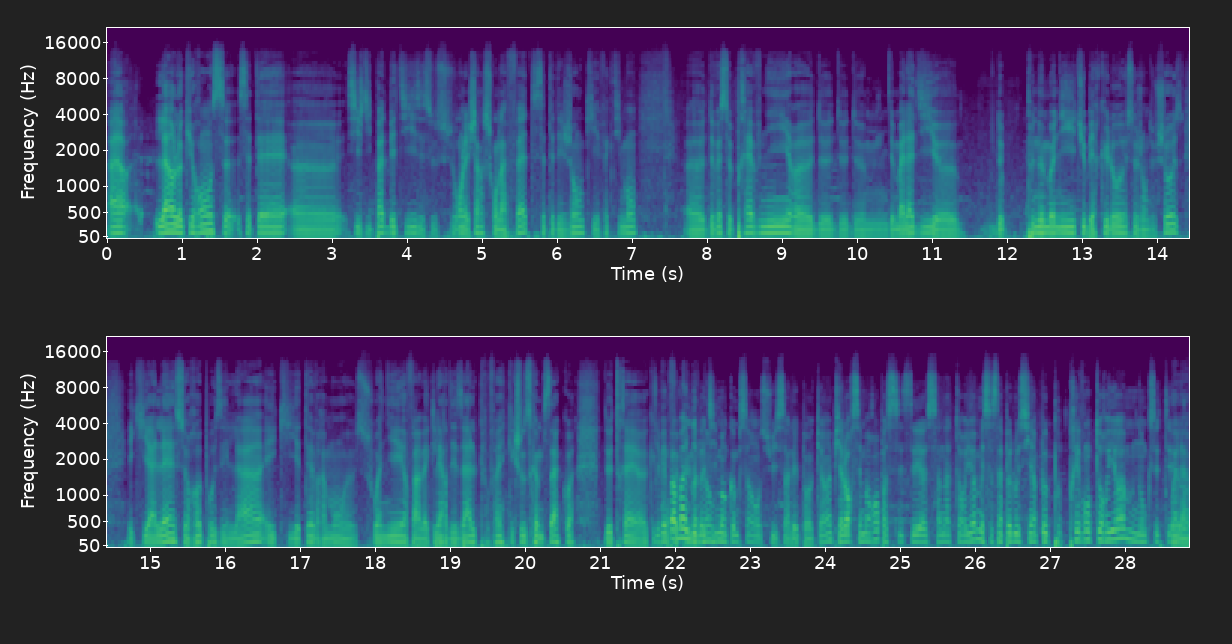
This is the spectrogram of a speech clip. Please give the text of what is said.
Alors là, en l'occurrence, c'était, euh, si je dis pas de bêtises, et c'est souvent les charges qu'on a faites, c'était des gens qui effectivement euh, devaient se prévenir euh, de, de- de- de maladies, euh, de pneumonie, tuberculose, ce genre de choses, et qui allaient se reposer là et qui étaient vraiment euh, soignés, enfin avec l'air des Alpes, enfin quelque chose comme ça, quoi, de très. euh, Il y avait pas mal de maintenant. bâtiments comme ça en Suisse à l'époque. hein. Puis alors c'est marrant parce que c'était euh, sanatorium, mais ça s'appelle aussi un peu pr- préventorium, donc c'était Voilà.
